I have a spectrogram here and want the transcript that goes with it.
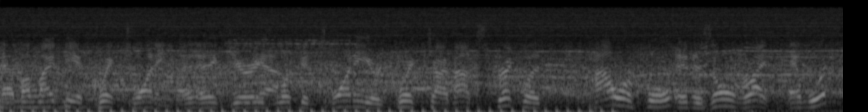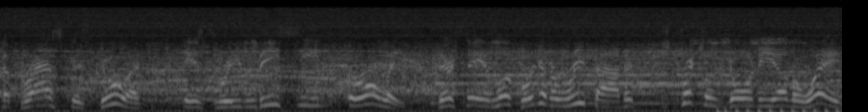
That might be a quick 20. I think Jerry's yeah. looking 20 or quick timeout. Strickland, powerful in his own right. And what Nebraska's doing is releasing early. They're saying, look, we're going to rebound it. Strickland's going the other way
